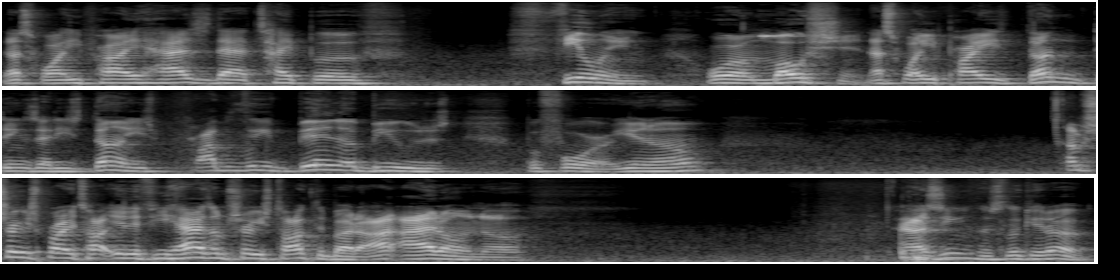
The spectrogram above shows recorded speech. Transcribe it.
That's why he probably has that type of feeling or emotion. That's why he probably done things that he's done. He's probably been abused before, you know? I'm sure he's probably talked, if he has, I'm sure he's talked about it. I, I don't know. Has he? Let's look it up.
